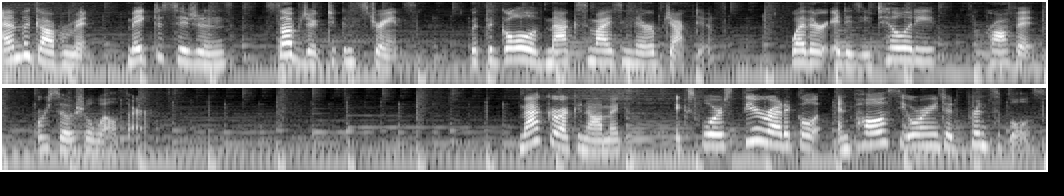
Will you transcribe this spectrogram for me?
and the government make decisions subject to constraints with the goal of maximizing their objective, whether it is utility, profit, or social welfare. Macroeconomics explores theoretical and policy oriented principles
